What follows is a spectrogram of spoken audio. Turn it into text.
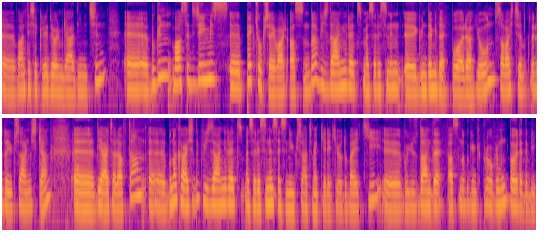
E, ben teşekkür ediyorum geldiğin için. E, bugün bahsedeceğimiz e, pek çok şey var aslında. Vicdani red meselesinin e, gündemi de bu ara yoğun. Savaş çığlıkları da yükselmişken e, diğer taraftan buna karşılık vicdani red meselesinin sesini yükseltmek gerekiyordu belki. Bu yüzden de aslında bugünkü programın böyle de bir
